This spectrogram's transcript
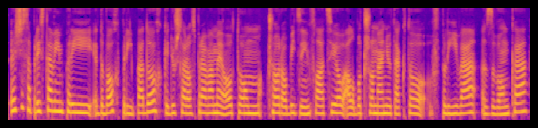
Ešte sa pristavím pri dvoch prípadoch, keď už sa rozprávame o tom, čo robiť s infláciou alebo čo na ňu takto vplýva zvonka.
